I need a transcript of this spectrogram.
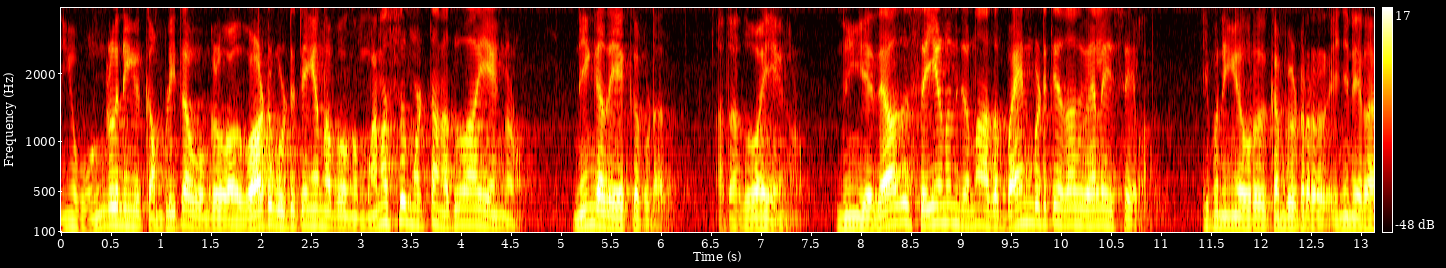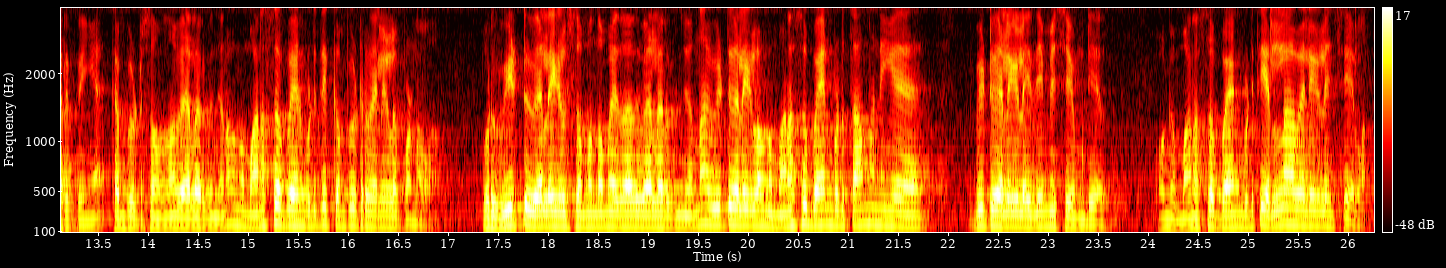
நீங்கள் உங்களை நீங்கள் கம்ப்ளீட்டாக உங்களை அது பாட்டுக்கு விட்டுட்டீங்கன்னா அப்போ உங்கள் மனசு மட்டும் அதுவாக இயங்கணும். நீங்கள் அதை இயக்கக்கூடாது. அது அதுவாக இயங்கணும். நீங்கள் எதாவது செய்யணும்னு சொன்னால் அதை பயன்படுத்தி ஏதாவது வேலையை செய்யலாம். இப்போ நீங்கள் ஒரு கம்ப்யூட்டர் இன்ஜினியராக இருக்கிறீங்க கம்ப்யூட்டர் சம்மந்தமாக வேலை இருக்குன்னு சொன்னால் உங்கள் மனசை பயன்படுத்தி கம்ப்யூட்டர் வேலைகளை பண்ணலாம். ஒரு வீட்டு வேலைகள் சம்மந்தமாக ஏதாவது வேலை இருக்குன்னு சொன்னால் வீட்டு வேலைகளை உங்கள் மனசை பயன்படுத்தாமல் நீங்கள் வீட்டு வேலைகளை எதையுமே செய்ய முடியாது. உங்கள் மனசை பயன்படுத்தி எல்லா வேலைகளையும் செய்யலாம்.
